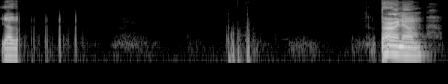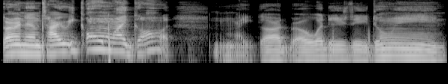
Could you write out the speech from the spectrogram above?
Y'all burn him, burn him, Tyreek. Oh my god, oh my god, bro, what is he doing?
